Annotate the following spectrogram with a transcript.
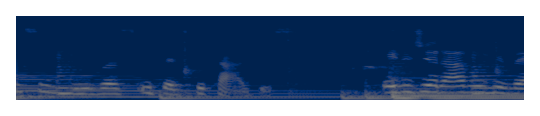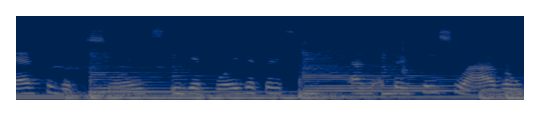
incisivas e perspicazes. Eles geravam diversas opções e depois aperfeiçoavam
